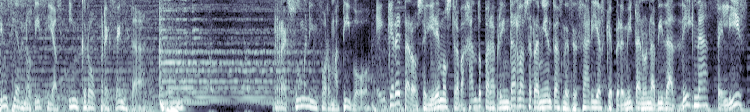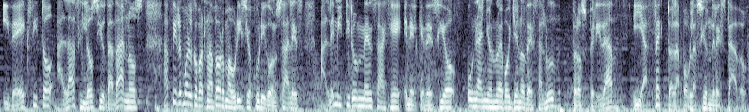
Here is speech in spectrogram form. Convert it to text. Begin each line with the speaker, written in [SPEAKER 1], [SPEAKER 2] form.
[SPEAKER 1] Agencia de Noticias Incro presenta. Resumen informativo.
[SPEAKER 2] En Querétaro seguiremos trabajando para brindar las herramientas necesarias que permitan una vida digna, feliz y de éxito a las y los ciudadanos, afirmó el gobernador Mauricio Curi González al emitir un mensaje en el que deseó un año nuevo lleno de salud, prosperidad y afecto a la población del estado.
